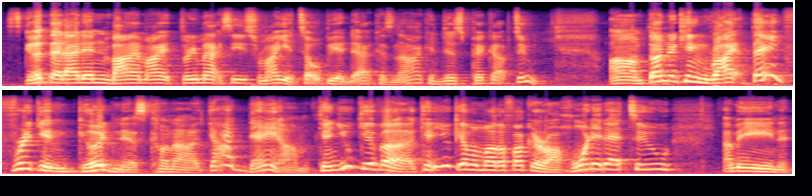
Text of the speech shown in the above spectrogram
it's good that I didn't buy my three Maxis for my Utopia deck because now I can just pick up two. Um, Thunder King Rai-Oh. Thank freaking goodness, Konami. God damn. Can you give a can you give a motherfucker a Hornet at two? I mean,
